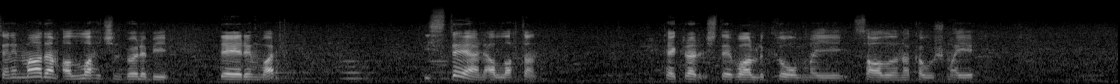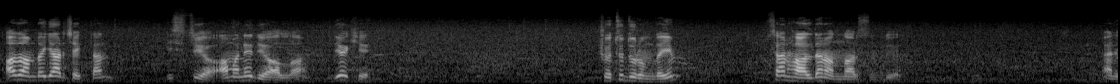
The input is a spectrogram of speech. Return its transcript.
Senin madem Allah için böyle bir değerin var. iste yani Allah'tan. Tekrar işte varlıklı olmayı, sağlığına kavuşmayı. Adam da gerçekten istiyor. Ama ne diyor Allah? Diyor ki kötü durumdayım. Sen halden anlarsın diyor. Yani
